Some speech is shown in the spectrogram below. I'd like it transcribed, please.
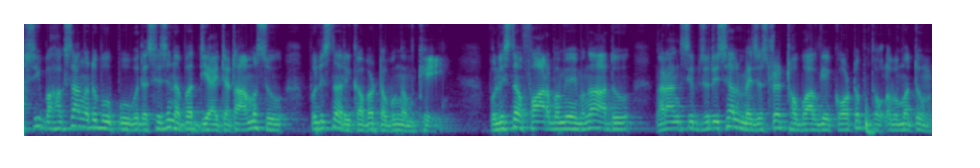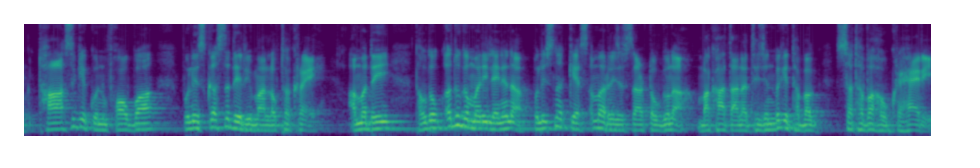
ꯑꯁꯤꯕ ꯍꯛꯆꯥꯡ ꯑꯗꯨꯕꯨ ꯄꯨꯕꯗ ꯁꯤꯖꯤꯟꯅꯕ ꯗꯤꯑꯥꯏ ꯇꯥꯇꯥ ꯑꯃꯁꯨ ꯄꯨꯂꯤꯁꯅ ꯔꯤꯀꯚꯔ ꯇꯧꯕ ꯉꯝꯈꯤ पुलिसना फारब मियोय मंगा अदु ngarang chief judicial magistrate thobal ge court puthoklaba matung thas ge kun phawba police custody remand lokthakre amadi thodok adu ga mari lenena police na case ama register togduna makha tana thijin bagi thabak sathaba hokre hairi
